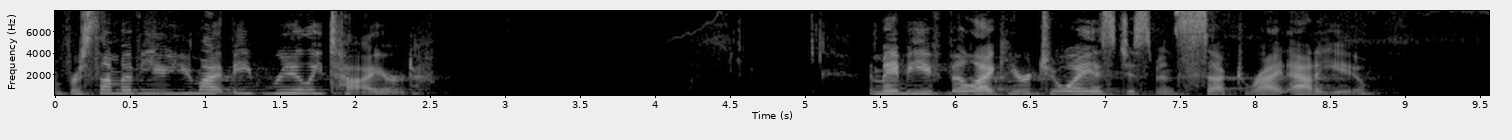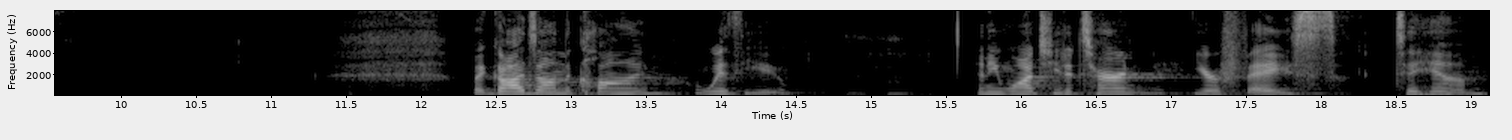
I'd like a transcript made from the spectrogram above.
And for some of you, you might be really tired. And maybe you feel like your joy has just been sucked right out of you. But God's on the climb with you. And He wants you to turn your face to Him.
